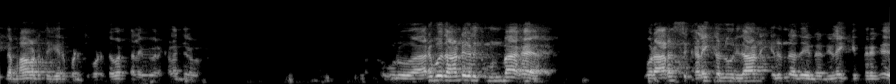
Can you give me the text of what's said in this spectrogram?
இந்த மாவட்டத்துக்கு ஏற்படுத்தி கொடுத்தவர் தலைவர் கலைஞர் அவர்கள். ஒரு அறுபது ஆண்டுகளுக்கு முன்பாக ஒரு அரசு கலைக்கல்லூரி தான் இருந்தது என்ற நிலைக்கு பிறகு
